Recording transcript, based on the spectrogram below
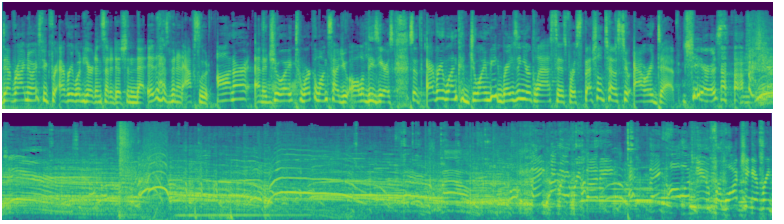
Deborah, I know I speak for everyone here at Inside Edition that it has been an absolute honor and a joy to work alongside you all of these years. So if everyone could join me in raising your glasses for a special toast to our Deb. Cheers. Thank you, everybody. And thank all of you for watching every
